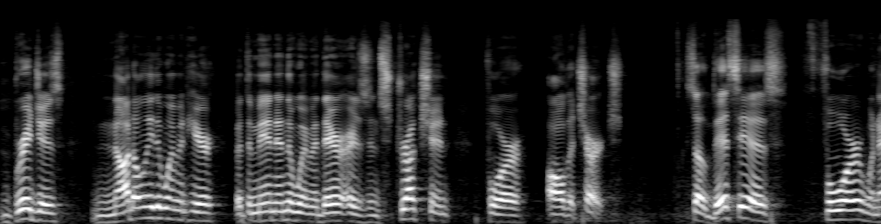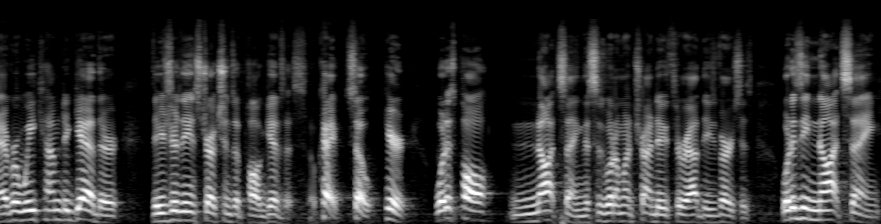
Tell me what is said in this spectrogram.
bridges not only the women here, but the men and the women. There is instruction for all the church. So this is for whenever we come together, these are the instructions that Paul gives us. Okay, so here, what is Paul not saying? This is what I'm going to try and do throughout these verses. What is he not saying?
